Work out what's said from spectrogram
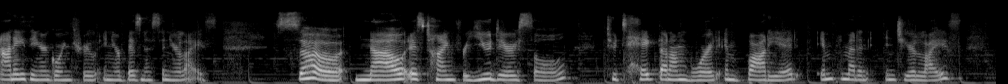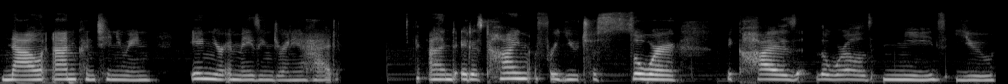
anything you're going through in your business, in your life. So now it is time for you, dear soul, to take that on board, embody it, implement it into your life now and continuing in your amazing journey ahead. And it is time for you to soar because the world needs you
